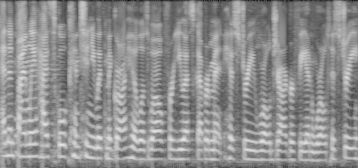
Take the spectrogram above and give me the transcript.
And then finally, high school continue with McGraw-Hill as well for U.S. government history, world geography, and world history.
